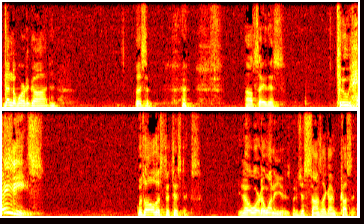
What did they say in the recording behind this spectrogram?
than the Word of God. Listen, I'll say this to Hades with all the statistics. You know a word I want to use, but it just sounds like I'm cussing.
